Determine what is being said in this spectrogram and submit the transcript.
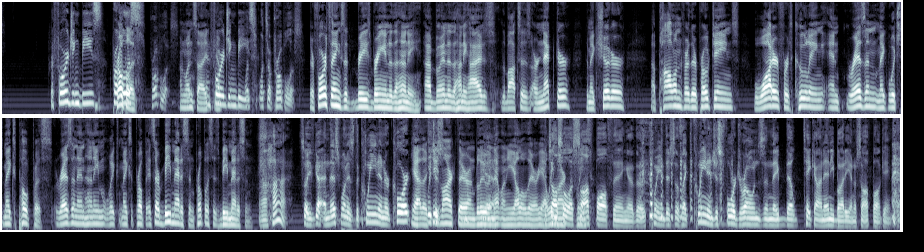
The foraging bees, propolis, propolis propolis. on one side. and Yep. foraging bees. What's what's a propolis? There are four things that bees bring into the honey. Uh, into the honey hives. The boxes are nectar to make sugar, uh, pollen for their proteins, water for cooling, and resin make which makes propolis. Resin and honey make- makes it propolis. It's our bee medicine. Propolis is bee medicine. Aha. So you've got, and this one is the queen in her court. Yeah, the, which she's is marked there in blue, Yeah. and that one yellow there. Yeah, it's we also a queens. softball thing. Uh, the queen. There's just like queen and just four drones, and they they'll take on anybody in a softball game.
